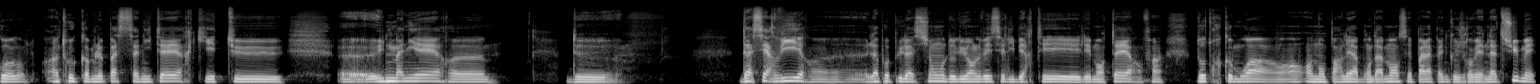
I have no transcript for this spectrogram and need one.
un truc comme le pass sanitaire, qui est une manière de d'asservir euh, la population, de lui enlever ses libertés élémentaires. Enfin, d'autres que moi en, ont parlé abondamment. C'est pas la peine que je revienne là-dessus, mais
